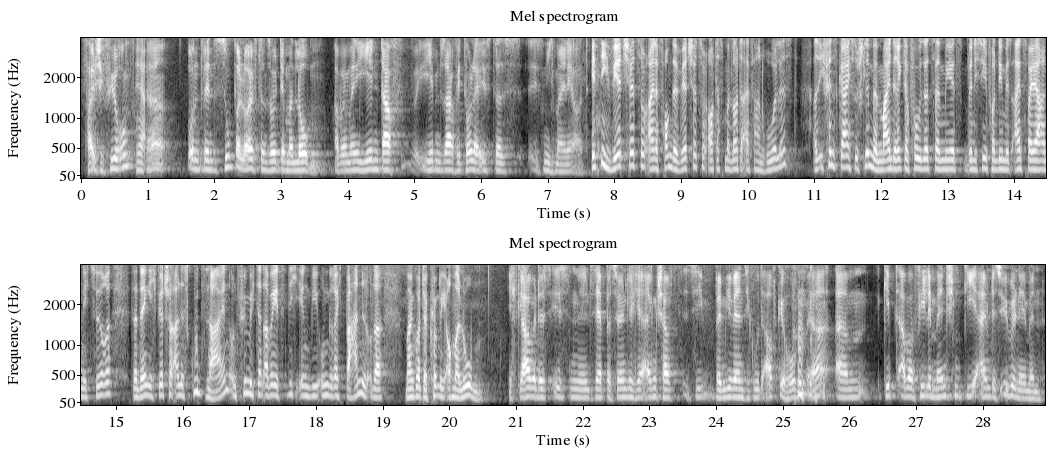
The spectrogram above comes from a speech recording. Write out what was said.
falsche Führung. Ja. Und wenn es super läuft, dann sollte man loben. Aber wenn ich jeden Tag jedem sage, wie toll er ist, das ist nicht meine Art. Ist nicht Wertschätzung eine Form der Wertschätzung auch, dass man Leute einfach in Ruhe lässt? Also ich finde es gar nicht so schlimm, wenn mein direkter Vorgesetzter mir jetzt, wenn ich den von dem jetzt ein, zwei Jahre nichts höre, dann denke ich, wird schon alles gut sein und fühle mich dann aber jetzt nicht irgendwie ungerecht behandelt oder mein Gott, der könnte mich auch mal loben. Ich glaube, das ist eine sehr persönliche Eigenschaft. Sie, bei mir werden sie gut aufgehoben. ja, ähm, gibt aber viele Menschen, die einem das übel nehmen.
